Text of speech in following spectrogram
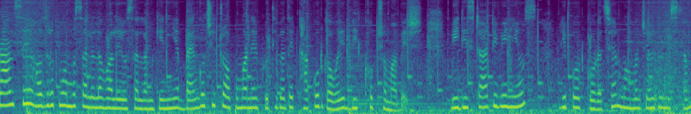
ফ্রান্সে হজরত মোহাম্মদ সাল্লাহ আলাইসাল্লামকে নিয়ে ব্যঙ্গচিত্র অপমানের প্রতিবাদে ঠাকুরগাঁওয়ে বিক্ষোভ সমাবেশ। BD Star TV news report করেছেন মোহাম্মদ জহিরুল ইসলাম,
